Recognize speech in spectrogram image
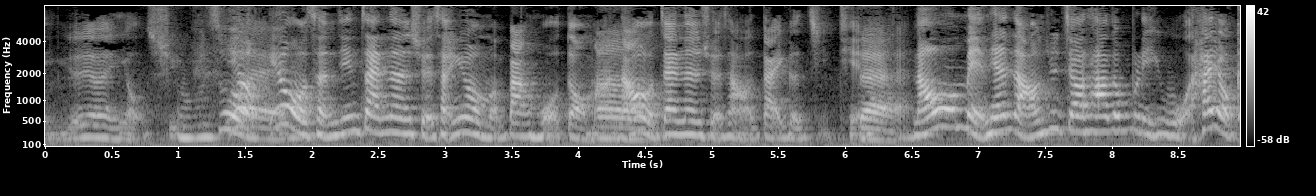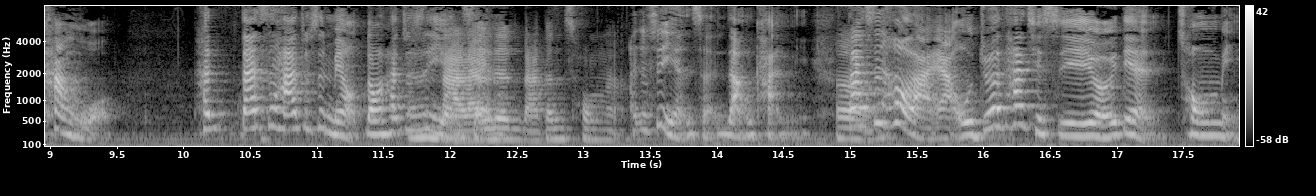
你，觉得很有趣。不错，因为因为我曾经在那个雪场，因为我们办活动嘛，嗯、然后我在那个雪场有待个几天。对。然后我每天早上去叫他都不理我，他有看我，他但是他就是没有动，他就是眼神。哪来的哪根葱啊？他就是眼神这样看你。嗯、但是后来啊，我觉得他其实也有一点聪明。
